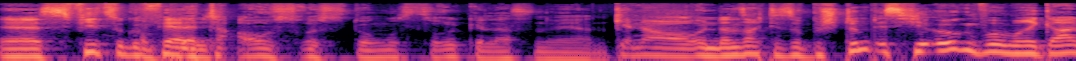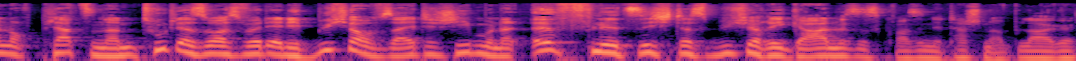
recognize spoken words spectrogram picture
Äh, ist viel zu gefährlich. komplette Ausrüstung muss zurückgelassen werden. Genau, und dann sagt er so, bestimmt ist hier irgendwo im Regal noch Platz. Und dann tut er so, als würde er die Bücher auf Seite schieben und dann öffnet sich das Bücherregal und es ist quasi eine Taschenablage.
